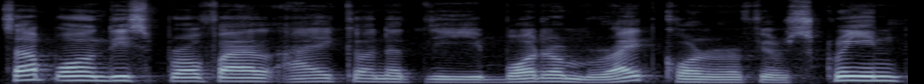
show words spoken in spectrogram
Tap on this profile icon at the bottom right corner of your screen.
